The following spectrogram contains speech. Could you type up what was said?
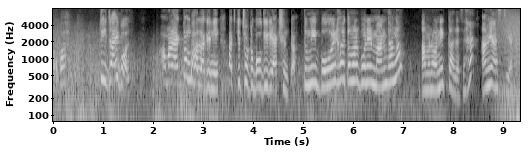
বাবা তুই যাই বল। আমার একদম ভালো লাগেনি আজকে ছোট বৌদির রিয়াকশনটা তুমি বউয়ের হয়ে তোমার বোনের মান ভাঙাও আমার অনেক কাজ আছে হ্যাঁ? আমি আসছি এখন।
